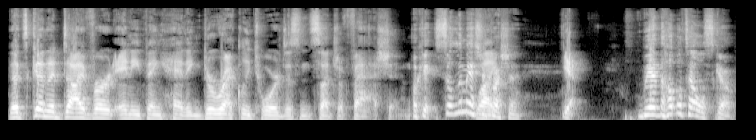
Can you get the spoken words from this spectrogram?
that's going to divert anything heading directly towards us in such a fashion. Okay. So let me ask you a question. Yeah. We have the Hubble telescope,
